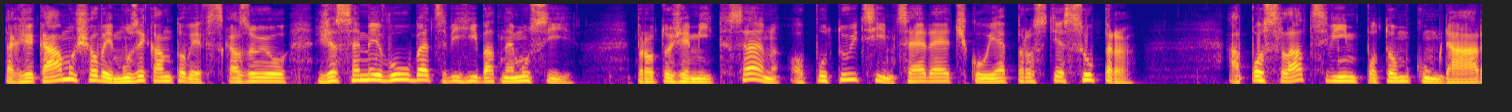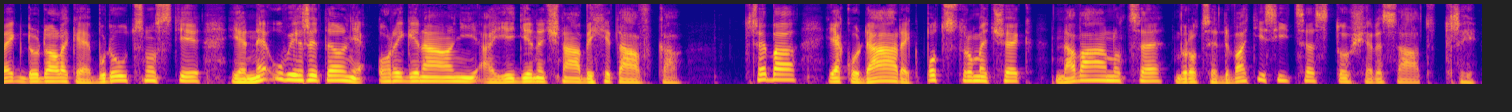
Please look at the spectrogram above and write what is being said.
Takže kámošovi muzikantovi vzkazuju, že se mi vůbec vyhýbat nemusí, protože mít sen o putujícím CDčku je prostě super – a poslat svým potomkům dárek do daleké budoucnosti je neuvěřitelně originální a jedinečná vychytávka. Třeba jako dárek pod stromeček na Vánoce v roce 2163.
